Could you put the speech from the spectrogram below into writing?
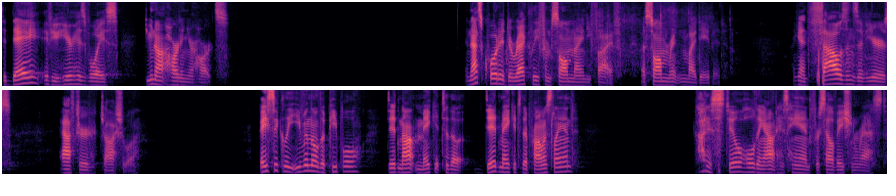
Today, if you hear his voice, Do not harden your hearts. And that's quoted directly from Psalm 95, a psalm written by David. Again, thousands of years after Joshua. Basically, even though the people did not make it to the did make it to the promised land, God is still holding out his hand for salvation rest.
